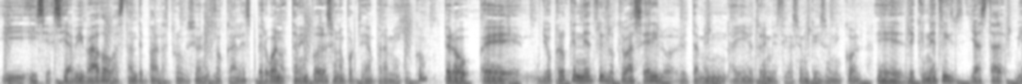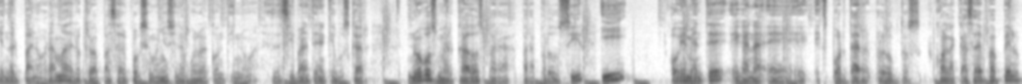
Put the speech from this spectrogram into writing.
y, se, ha avivado bastante para las producciones locales, pero bueno, también podría ser una oportunidad para México. Pero eh, yo creo que Netflix lo que va a hacer, y lo, también hay otra investigación que hizo Nicole, eh, de que Netflix ya está viendo el panorama de lo que va a pasar el próximo año si la huelga continúa. Es decir, van a tener que buscar nuevos mercados para, para producir y obviamente eh, gana, eh, exportar productos con la casa de papel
